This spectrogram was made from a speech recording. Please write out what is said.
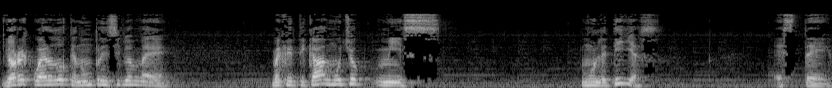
Yo recuerdo que en un principio me, me criticaban mucho mis muletillas. Este,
